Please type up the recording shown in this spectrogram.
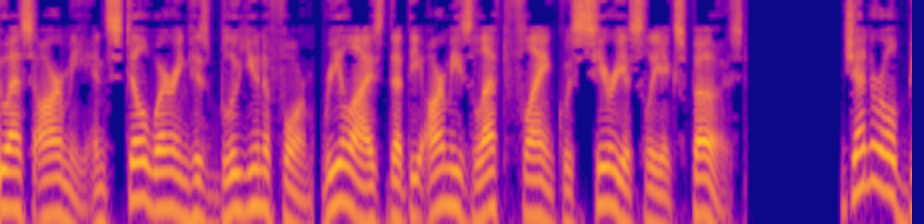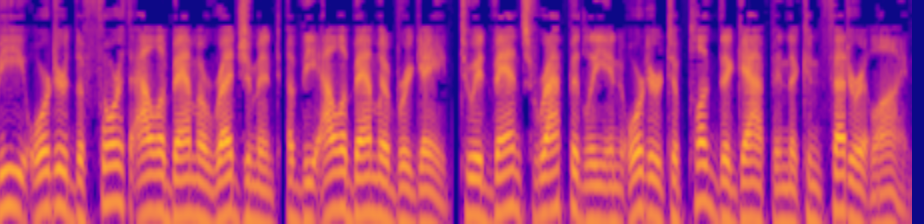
U.S. Army and still wearing his blue uniform, realized that the Army's left flank was seriously exposed. General Bee ordered the 4th Alabama Regiment of the Alabama Brigade to advance rapidly in order to plug the gap in the Confederate line.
